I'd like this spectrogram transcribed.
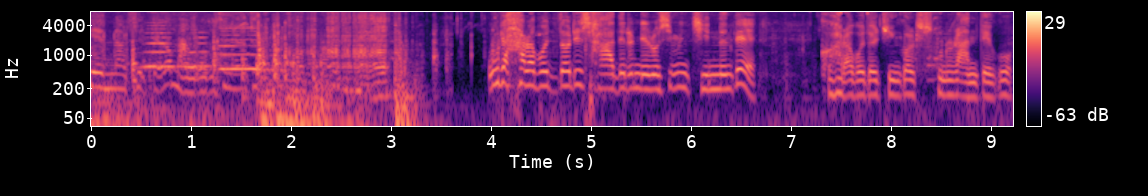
옛날 망고도서 내가 저기 우리 할아버지들이 사대를 내놓으시면 짓는데 그 할아버지들 진 걸 손을 안 대고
